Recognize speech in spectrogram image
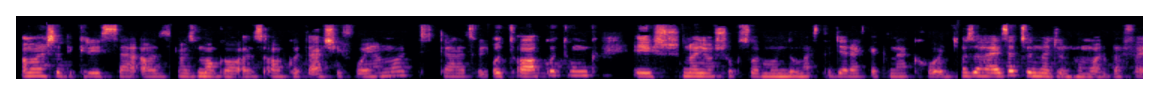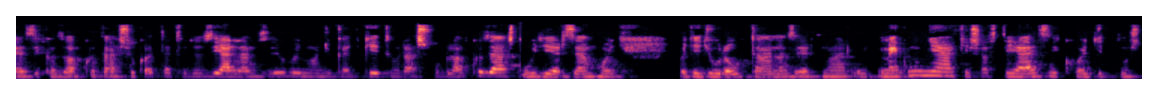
A második része az, az maga az alkotási folyamat, tehát, hogy ott alkotunk, és nagyon sokszor mondom ezt a gyerekeknek, hogy az a helyzet, hogy nagyon hamar befejezik az alkotásukat, tehát, hogy az jellemző, hogy mondjuk egy két órás foglalkozást úgy érzem, hogy hogy egy óra után azért már úgy megunják, és azt jelzik, hogy itt most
